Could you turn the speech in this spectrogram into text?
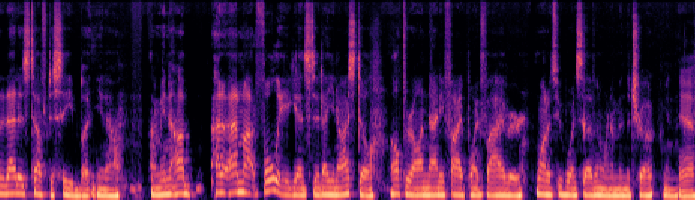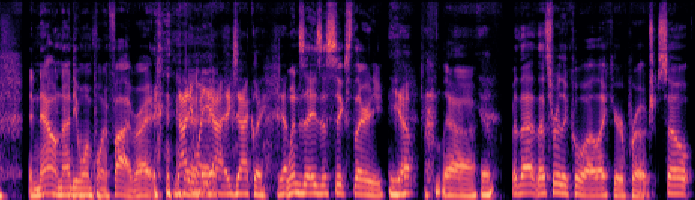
that that is tough to see. But you know, I mean, I'm I, I'm not fully against it. I, you know, I still I'll throw on 95.5 or 102.7 when I'm in the truck. And Yeah. And now 91.5, right? 91, yeah, exactly. Yep. Wednesdays at 6:30. Yep. Yeah. Yep. But that that's really cool. I like your approach. So,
